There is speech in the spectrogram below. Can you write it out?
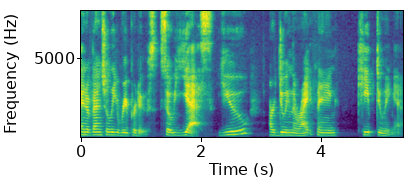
and eventually reproduce. So, yes, you are doing the right thing. Keep doing it.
